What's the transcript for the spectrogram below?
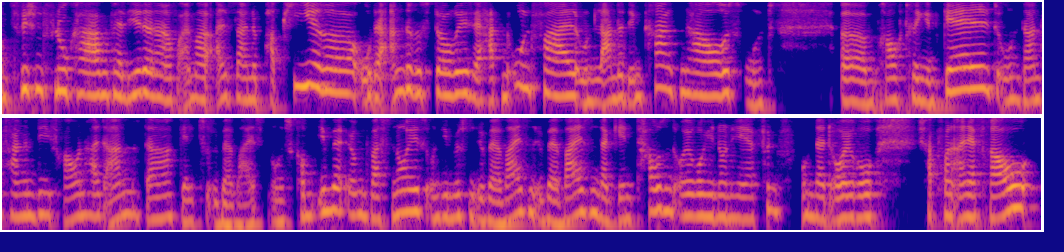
am Zwischenflughafen verliert er dann auf einmal all seine Papiere oder andere Stories. Er hat einen Unfall und landet im Krankenhaus und äh, braucht dringend Geld und dann fangen die Frauen halt an, da Geld zu überweisen. Und es kommt immer irgendwas Neues und die müssen überweisen, überweisen. Da gehen 1000 Euro hin und her, 500 Euro. Ich habe von einer Frau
